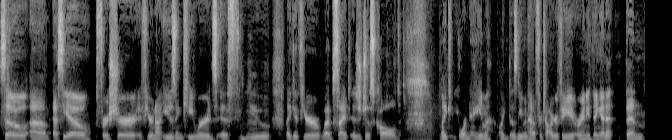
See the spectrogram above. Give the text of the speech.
so um, SEO for sure. If you're not using keywords, if Mhm. you like, if your website is just called like your name, like doesn't even have photography or anything in it, then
